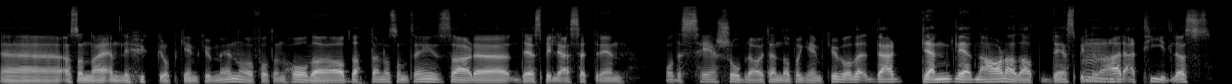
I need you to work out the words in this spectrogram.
eh, Altså, når jeg endelig hooker opp GameCuben min og har fått en HD-adapteren og sånne ting, så er det det spillet jeg setter inn. Og det ser så bra ut enda på GameCube. Og det, det er den gleden jeg har, da. At det spillet Mm. der er tidløs.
